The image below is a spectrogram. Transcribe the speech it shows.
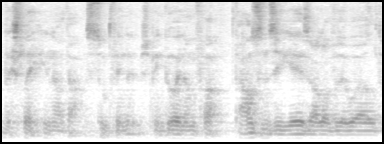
Obviously, you know that's something that's been going on for thousands of years all over the world.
